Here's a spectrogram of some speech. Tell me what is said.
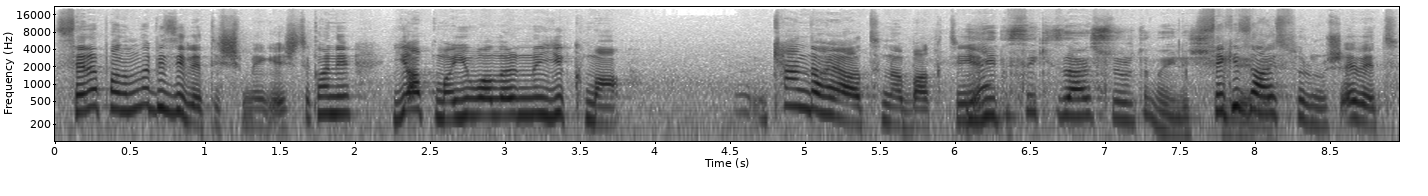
Serap Hanım'la biz iletişime geçtik. Hani yapma yuvalarını yıkma kendi hayatına bak diye. 7-8 ay sürdü mü ilişkileri? 8 ay sürmüş evet.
